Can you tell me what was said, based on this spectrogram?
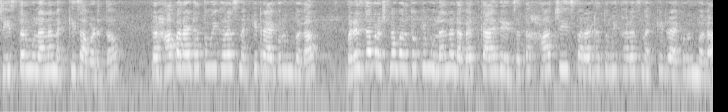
चीज तर मुलांना नक्कीच आवडतं. तर हा पराठा तुम्ही खरंच नक्की ट्राय करून बघा. बरेचदा प्रश्न पडतो की मुलांना डब्यात काय द्यायचं? तर हा चीज पराठा तुम्ही खरंच नक्की ट्राय करून बघा.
